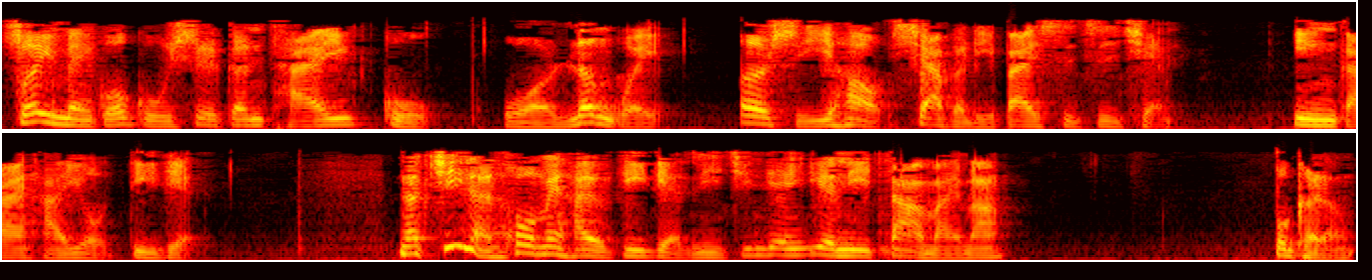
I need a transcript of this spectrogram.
所以美国股市跟台股，我认为二十一号下个礼拜四之前应该还有低点。那既然后面还有低点，你今天愿意大买吗？不可能。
